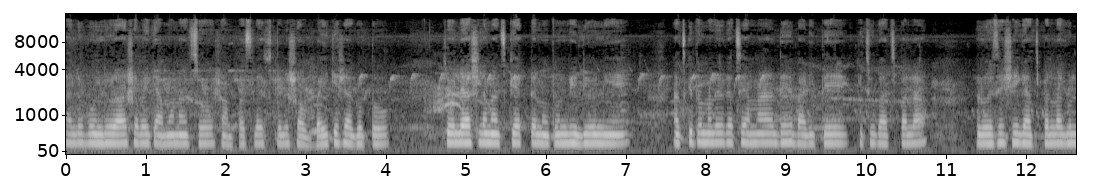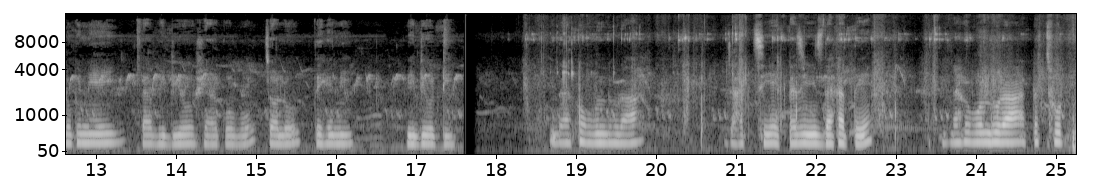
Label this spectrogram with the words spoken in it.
হ্যালো বন্ধুরা, সবাই কেমন আছো? সম্পাস লাইফস্টাইলে সবাইকে স্বাগত। চলে আসলাম আজকে একটা নতুন ভিডিও নিয়ে। আজকে তোমাদের কাছে আমাদের বাড়িতে কিছু গাছপালা রয়েছে, সেই গাছপালাগুলোকে নিয়েই একটা ভিডিও শেয়ার করব। চলো দেখে নিই ভিডিওটি দেখো বন্ধুরা, যাচ্ছি একটা জিনিস দেখাতে। দেখো বন্ধুরা, একটা ছোট্ট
